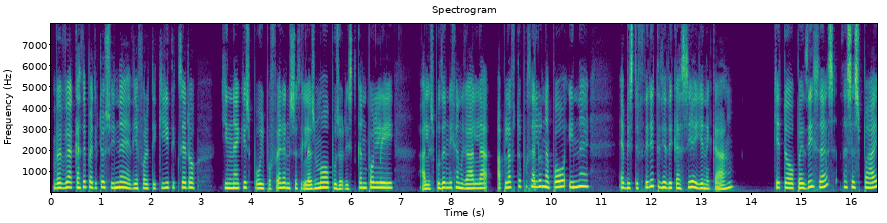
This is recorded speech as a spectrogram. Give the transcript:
Βέβαια, κάθε περίπτωση είναι διαφορετική, γιατί ξέρω γυναίκες που υποφέραν στο θυλασμό, που ζορίστηκαν πολύ, άλλες που δεν είχαν γάλα. Απλά αυτό που θέλω να πω είναι Εμπιστευτείτε τη διαδικασία γενικά και το παιδί σας θα σας πάει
